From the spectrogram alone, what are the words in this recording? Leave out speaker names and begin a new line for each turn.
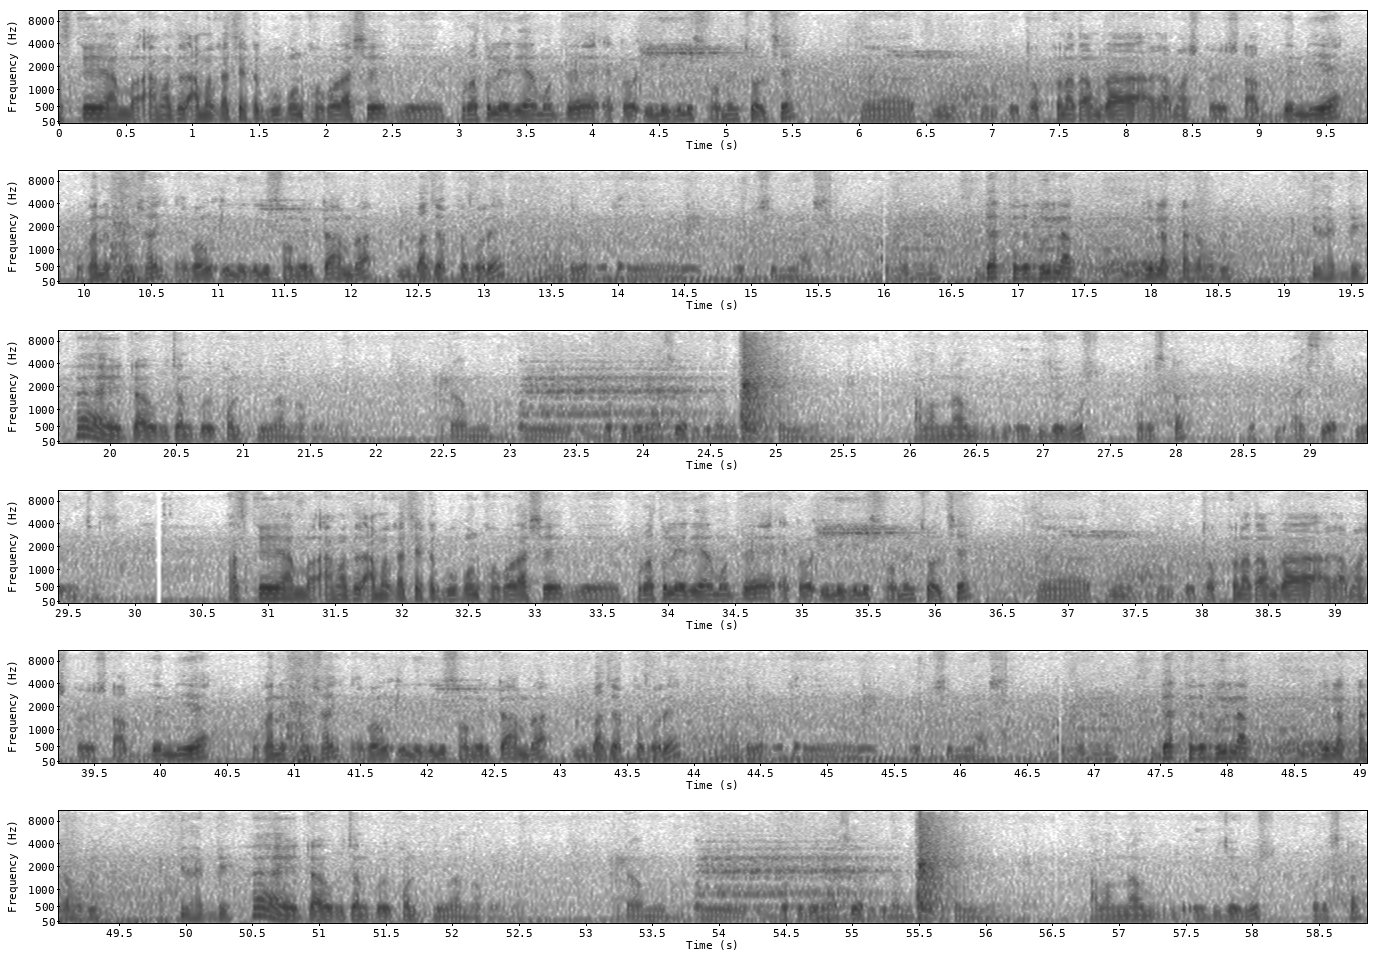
আজকে আমাদের আমার কাছে একটা গোপন খবর আসে যে পুরাতল এরিয়ার মধ্যে একটা ইলিগেলি সমিল চলছে। তৎক্ষণাৎ আমরা আমার স্টাফদের নিয়ে ওখানে পৌঁছাই এবং ইলিগেলি সমিলটা আমরা বাজেয়াপ্ত করে আমাদের অফিসে নিয়ে আসি। দেড় থেকে দুই লাখ দুই লাখ টাকা হবে।
থাকবে?
হ্যাঁ এটা অভিযান কন্টিনিউ আমরা করব। এটা যতদিন আছি ততদিন আমি চালিয়ে যাব। আমার নাম Bijoy Ghosh forester. ICFPU HS আজকে আমাদের আমার কাছে একটা গোপন খবর আসে যে পুরাতল এরিয়ার মধ্যে একটা ইলিগেলি সমিল চলছে। তো তৎক্ষণাৎ আমরা আমার স্টাফদের নিয়ে ওখানে পৌঁছাই এবং ইলিগেলি সমিলটা আমরা বাজেয়াপ্ত করে আমাদের অফিসে নিয়ে আসি। দেড় থেকে দুই লাখ দুই লাখ টাকা হবে।
থাকবে?
হ্যাঁ এটা অভিযান কন্টিনিউ আমরা করব। এটা যতদিন আছি ততদিন আমি চালিয়ে যাব। আমার নাম Bijoy Ghosh. Forester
